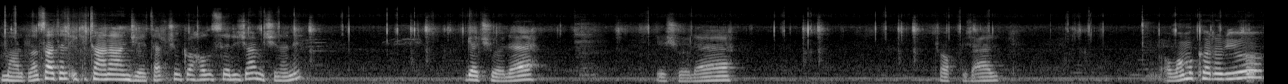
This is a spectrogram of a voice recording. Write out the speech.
Merdiven. Zaten iki tane anca yeter. Çünkü halı sereceğim için hani. Geç şöyle. Geç şöyle. Çok güzel. Hava mı kararıyor?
